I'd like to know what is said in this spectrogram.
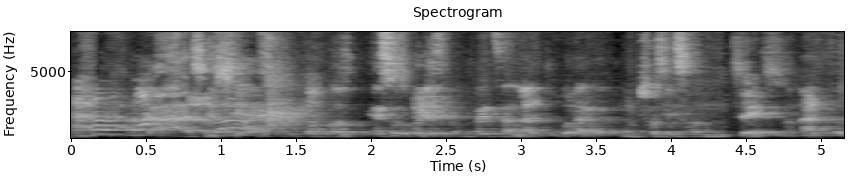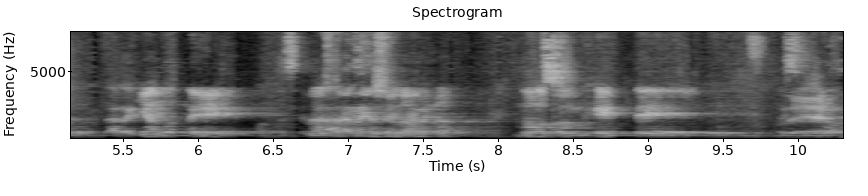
ah, sí, sí. eh. Todos esos güeyes compensan la altura. Muchos sí son, ¿Sí? son altos. La región donde, donde se No da están ese eso, ¿no? No son gente. pues, De-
